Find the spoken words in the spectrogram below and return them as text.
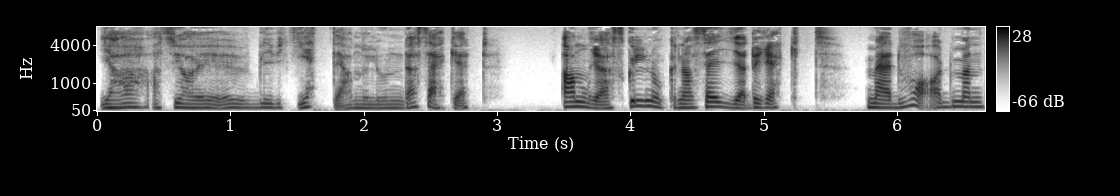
Ja, alltså jag har blivit jätteannorlunda säkert. Andra skulle nog kunna säga direkt med vad, men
